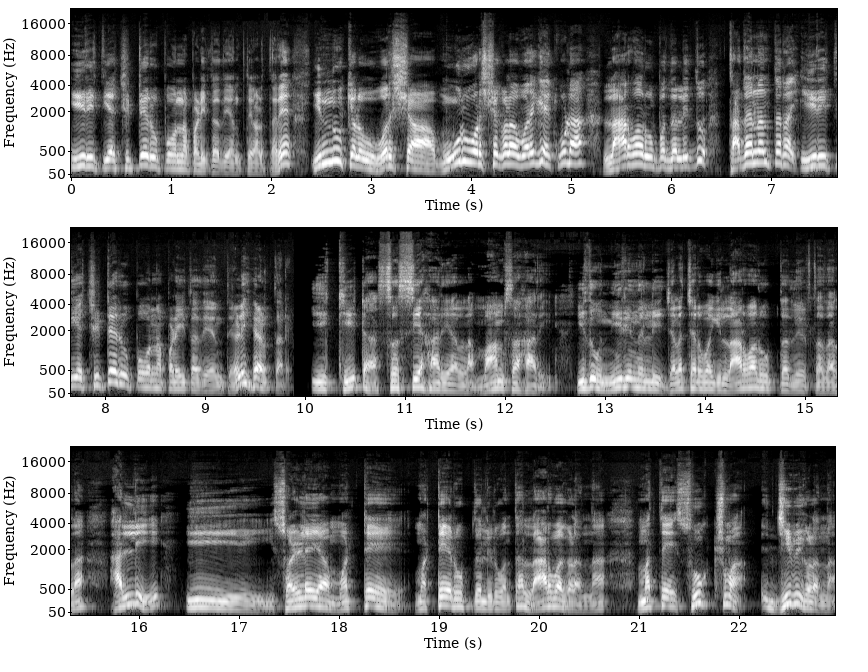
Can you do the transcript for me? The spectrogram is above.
ಈ ರೀತಿಯ ಚಿಟ್ಟೆ ರೂಪವನ್ನು ಪಡೀತದೆ ಅಂತ ಹೇಳ್ತಾರೆ. ಇನ್ನೂ ಕೆಲವು ವರ್ಷ, ಮೂರು ವರ್ಷಗಳವರೆಗೆ ಕೂಡ ಲಾರ್ವಾ ರೂಪದಲ್ಲಿದ್ದು ತದನಂತರ ಈ ರೀತಿಯ ಚಿಟ್ಟೆ ರೂಪವನ್ನು ಪಡೆಯುತ್ತದೆ ಅಂತೇಳಿ ಹೇಳ್ತಾರೆ. ಈ ಕೀಟ ಸಸ್ಯಹಾರಿ ಅಲ್ಲ, ಮಾಂಸಾಹಾರಿ. ಇದು ನೀರಿನಲ್ಲಿ ಜಲಚರವಾಗಿ ಲಾರ್ವಾ ರೂಪದಲ್ಲಿ ಇರ್ತದಲ್ಲ ಅಲ್ಲಿ ಈ ಸೊಳ್ಳೆಯ ಮೊಟ್ಟೆ, ಮೊಟ್ಟೆಯ ರೂಪದಲ್ಲಿರುವಂಥ ಲಾರ್ವಾಗಳನ್ನು ಮತ್ತು ಸೂಕ್ಷ್ಮ ಜೀವಿಗಳನ್ನು,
